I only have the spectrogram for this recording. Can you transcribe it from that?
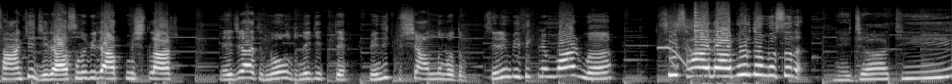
Sanki cilasını bile atmışlar. Necati ne oldu ne gitti? Ben hiçbir şey anlamadım. Senin bir fikrin var mı? Siz hala burada mısın? Necati,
